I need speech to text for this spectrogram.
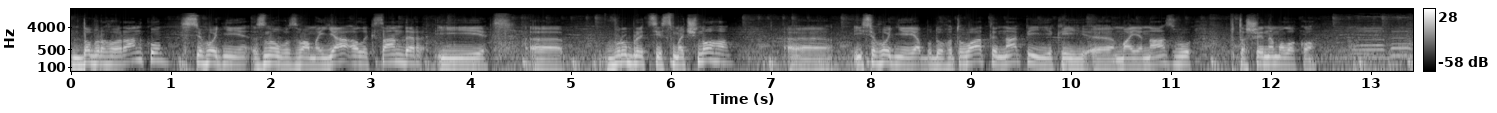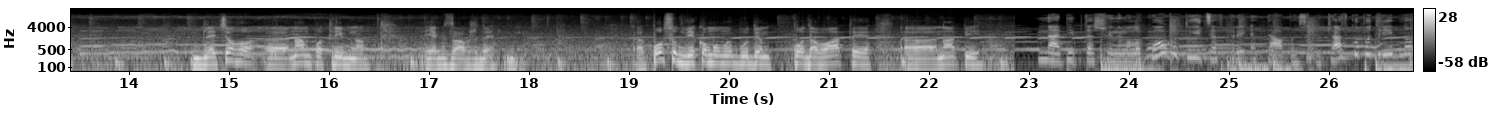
Доброго ранку. Сьогодні знову з вами я, Олександр, і е, в рубриці смачного. Е, і сьогодні я буду готувати напій, який е, має назву пташине молоко. Для цього е, нам потрібно, як завжди, посуд, в якому ми будемо подавати е, напій. Напій пташине молоко готується в три етапи. Спочатку потрібно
